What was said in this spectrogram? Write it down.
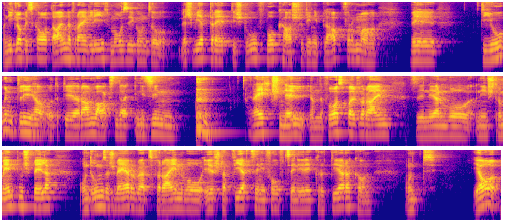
Und ich glaube, es geht allen Vereinen gleich, Musik und so. Wie trittst du auf, wo kannst du deine Plattform machen? Weil die Jugendlichen oder die Heranwachsenden die sind recht schnell. Die haben einen Fußballverein, sie sind irgendwo ein Instrument spielen und umso schwerer wird es Verein, wo erst ab 14, 15 rekrutieren kann. Und ja,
